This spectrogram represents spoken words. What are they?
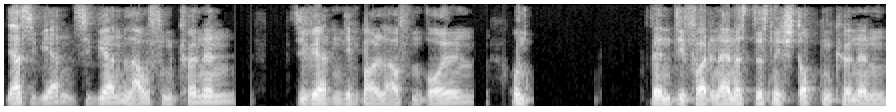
ja, sie werden, sie werden laufen können, sie werden den Ball laufen wollen und wenn die 49ers das nicht stoppen können,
